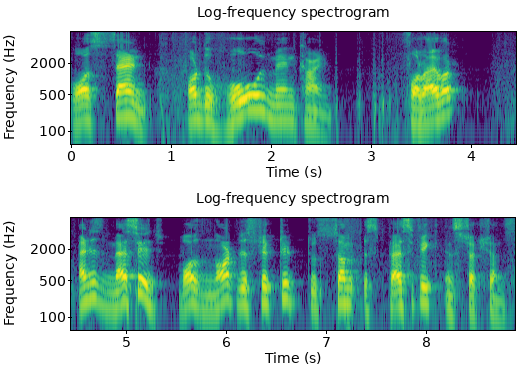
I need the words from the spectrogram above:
was sent for the whole mankind forever and his message was not restricted to some specific instructions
